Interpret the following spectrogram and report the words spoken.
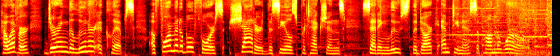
However, during the lunar eclipse, a formidable force shattered the seal's protections, setting loose the dark emptiness upon the world.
